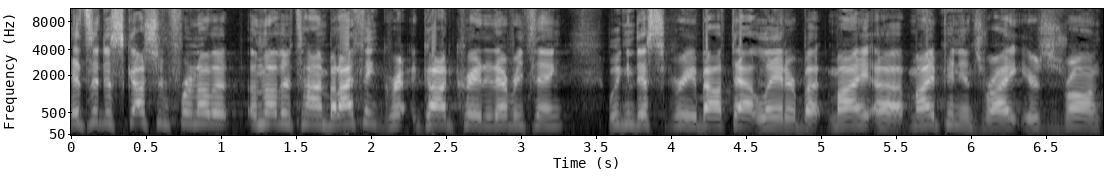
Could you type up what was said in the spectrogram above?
It's a discussion for another, another time, but I think God created everything. We can disagree about that later, but my, uh, my opinion's right, yours is wrong.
